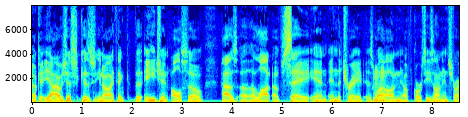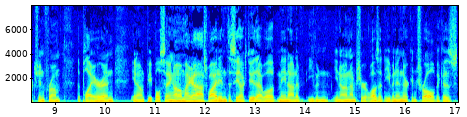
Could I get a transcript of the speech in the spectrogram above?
Okay, yeah, I was just because you know I think the agent also has a, a lot of say in in the trade as Mm-hmm. well, and of course he's on instruction from the player, and you know people saying, "Oh my gosh, why didn't the Seahawks do that?" Well, it may not have even you know, and I'm sure it wasn't even in their control because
